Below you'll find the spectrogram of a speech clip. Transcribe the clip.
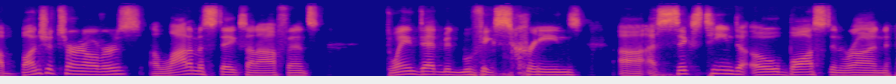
a bunch of turnovers, a lot of mistakes on offense. Dewayne Dedmon moving screens, uh, a 16 to 0 Boston run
